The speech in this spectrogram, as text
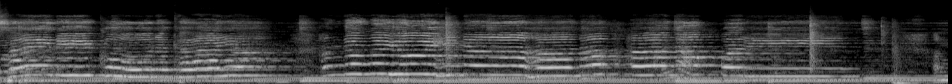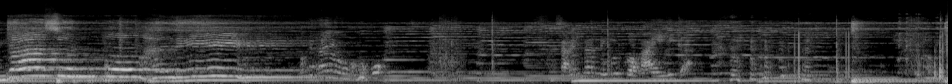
Masa'y di ko na kaya. Hanggang ngayon'y hinahanap rin Ang lason halik Bakit ayaw mo umupo? Masakit na likod ko, kaili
